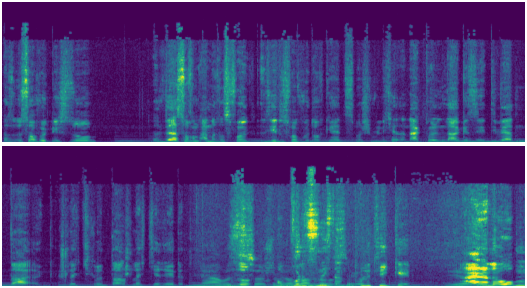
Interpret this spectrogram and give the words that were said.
also ist auch wirklich so, wäre es auch ein anderes Volk, jedes Volk wird auch gehetzt. Zum Beispiel, wenn ich jetzt an der aktuellen Lage sehe, die werden da schlecht geredet, da schlecht geredet. Ja, aber so, ist ja obwohl es nicht an. Politik geht. Ja. Einer da oben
